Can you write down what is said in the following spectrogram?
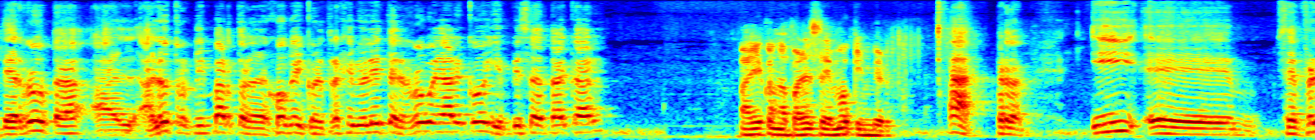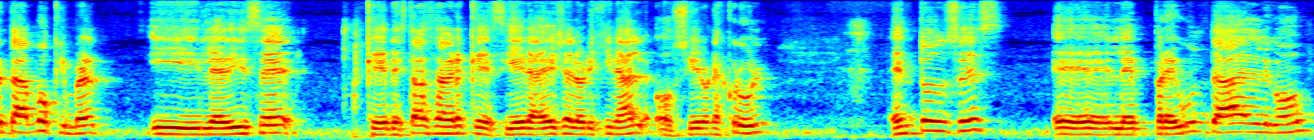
derrota al, al otro Clint Barton, al hockey con el traje violeta, le roba el arco y empieza a atacar. Ahí es cuando aparece Mockingbird. Ah, perdón. Y eh, se enfrenta a Mockingbird y le dice que necesitaba saber que si era ella el original o si era un Skrull. Entonces eh, le pregunta algo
